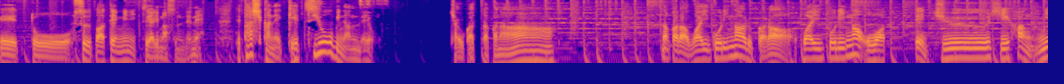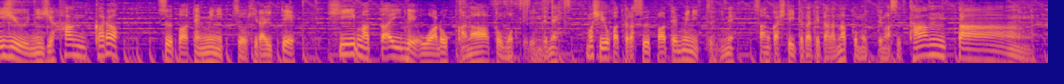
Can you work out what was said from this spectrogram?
えっ、と、スーパー10ミニッツやりますんでね。で、確かね、月曜日なんだよ。ちゃうかったかなだから Y ゴリがあるから、Y ゴリが終わって10時半、22時半からスーパー10ミニッツを開いて、日またいで終わろうかなと思ってるんでね。もしよかったらスーパー10ミニッツにね、参加していただけたらなと思ってます。タンタン。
